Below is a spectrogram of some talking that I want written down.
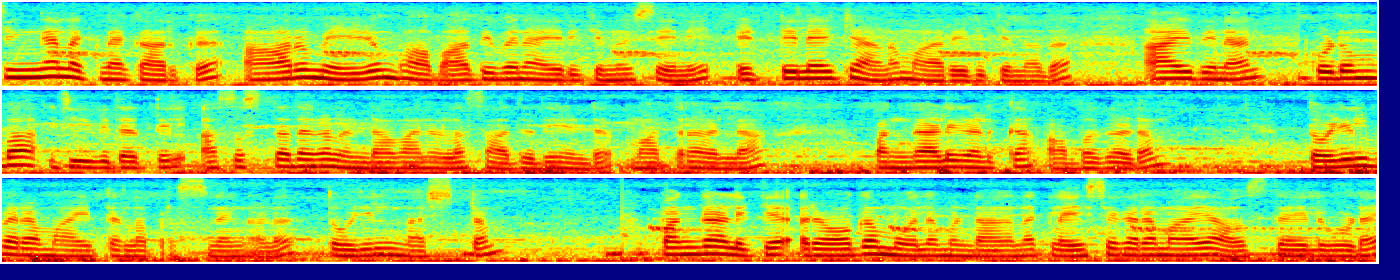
ചിങ്ങ ലഗ്നക്കാർക്ക് ആറും ഏഴും ഭാവാധിപനായിരിക്കുന്ന ശനി എട്ടിലേക്കാണ് മാറിയിരിക്കുന്നത്. ആയതിനാൽ കുടുംബ ജീവിതത്തിൽ അസ്വസ്ഥതകൾ ഉണ്ടാവാനുള്ള സാധ്യതയുണ്ട്. മാത്രമല്ല പങ്കാളികൾക്ക് അപകടം തൊഴിൽപരമായിട്ടുള്ള പ്രശ്നങ്ങൾ തൊഴിൽ നഷ്ടം പങ്കാളിക്ക് രോഗം മൂലമുണ്ടാകുന്ന ക്ലേശകരമായ അവസ്ഥയിലൂടെ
